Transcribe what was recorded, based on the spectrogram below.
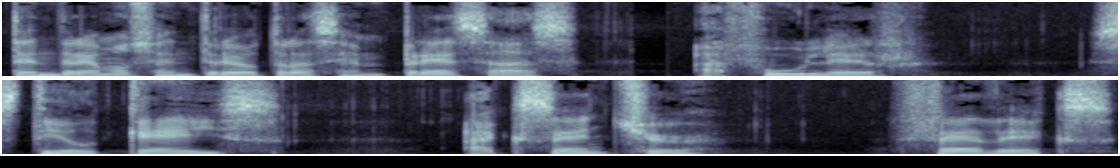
tendremos entre otras empresas a Fuller, Steelcase, Accenture, FedEx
